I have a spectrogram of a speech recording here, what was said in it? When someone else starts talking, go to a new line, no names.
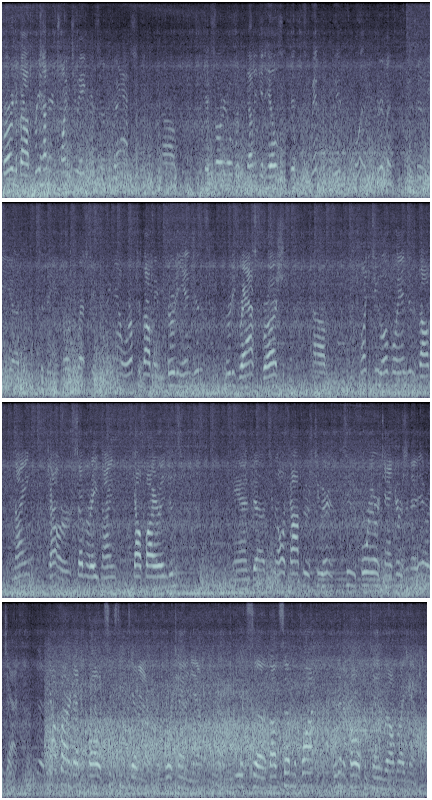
burned about 322 acres of grass. Um, it started over the Dunnigan Hills and been wind, wind driven to the uh, to the northwest here. Right now we're up to about maybe 30 engines, 30 grass, brush, um, 22 local engines, about nine cal or seven or eight, nine Cal Fire engines, and uh, two helicopters, two air, two four air tankers, and an air attack. The Cal Fire got the call at 16:10 hours, or 4:10 in the afternoon. It's uh, Uh, about seven o'clock. We're going to call a containment valve right now.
